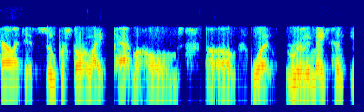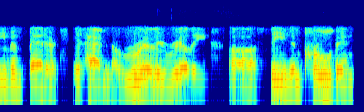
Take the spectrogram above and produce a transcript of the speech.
talented superstar like Pat Mahomes, um, what really makes him even better is having a really really uh, seasoned, proven.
